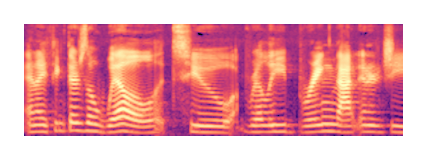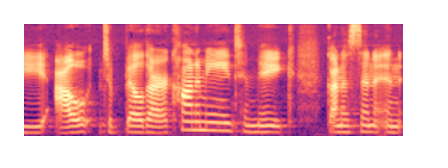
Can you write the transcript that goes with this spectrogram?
And I think there's a will to really bring that energy out to build our economy, to make Gunnison an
